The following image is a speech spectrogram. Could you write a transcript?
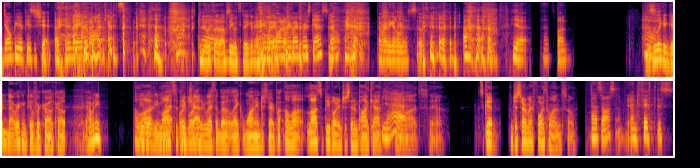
Don't be a piece of shit. That's the name of the podcast. can you look that up, see if it's taken? Anybody want to be my first guest? No. I've already got a list. So, yeah, that's fun. this is like a good networking tool for Carl. Carl, how many A people lot. have you Lots met of or people. chatted with about like wanting to start a podcast? A lot. Lots of people are interested in podcasts. Yeah. Lots. Yeah. It's good. I just started my fourth one. So That's awesome. Yeah. And fifth is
